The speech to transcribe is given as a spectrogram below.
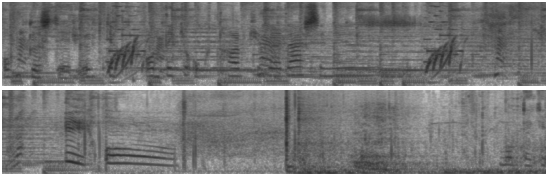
ok gösteriyor. De oradaki oku takip ederseniz İh, of. Buradaki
